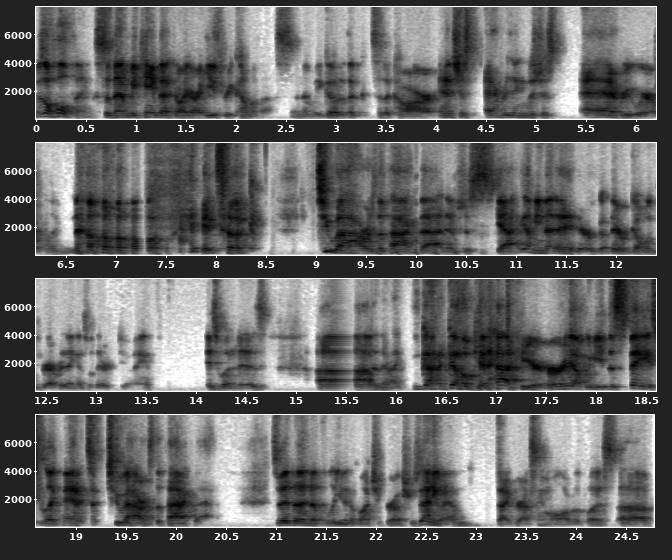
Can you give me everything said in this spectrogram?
was a whole thing. So then we came back, like, all right, you three come with us. And then we go to the to the car, and it's just everything was just everywhere. We're like, no, it took two hours to pack that, and it was just scat. I mean, hey, they were they were going through everything. That's what they were doing. Is what it is. Uh, and they're like, you gotta go, get out of here, hurry up, we need the space. We're like, man, it took two hours to pack that. So we had to end up leaving a bunch of groceries. Anyway, I'm digressing. I'm all over the place. Uh,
